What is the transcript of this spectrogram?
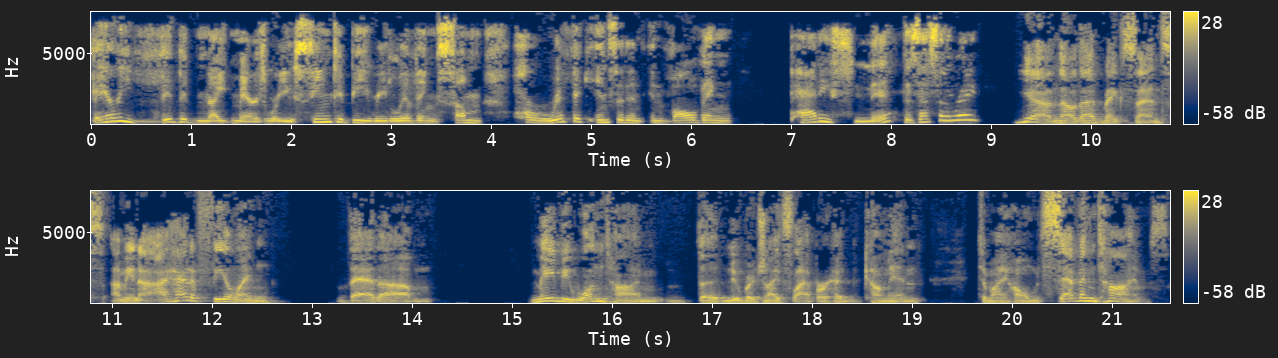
very vivid nightmares where you seem to be reliving some horrific incident involving Patty Smith. Does that sound right? Yeah, no, that makes sense. I mean, I, I had a feeling that, um, maybe one time the Newbridge Night Slapper had come in to my home seven times.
